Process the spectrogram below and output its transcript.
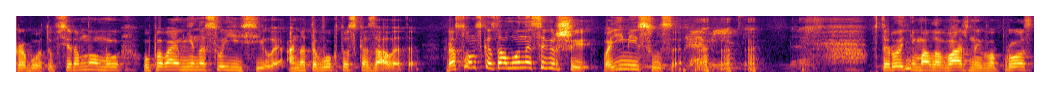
работу. Все равно мы уповаем не на свои силы, а на того, кто сказал это. Раз Он сказал, Он и совершит во имя Иисуса. Второй немаловажный вопрос,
